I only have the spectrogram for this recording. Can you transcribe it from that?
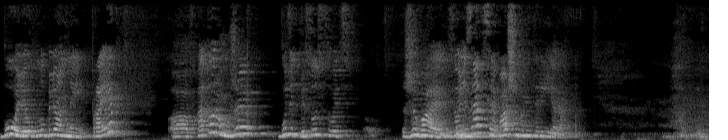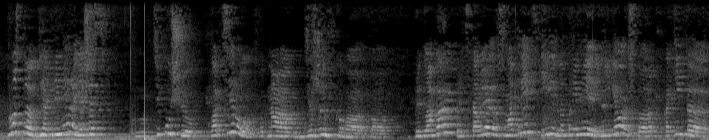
более углубленный проект, э, в котором уже будет присутствовать живая визуализация вашего интерьера. Просто для примера я сейчас текущую квартиру вот на Дзержинского э, предлагаю, представляю рассмотреть и на примере нее какие-то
